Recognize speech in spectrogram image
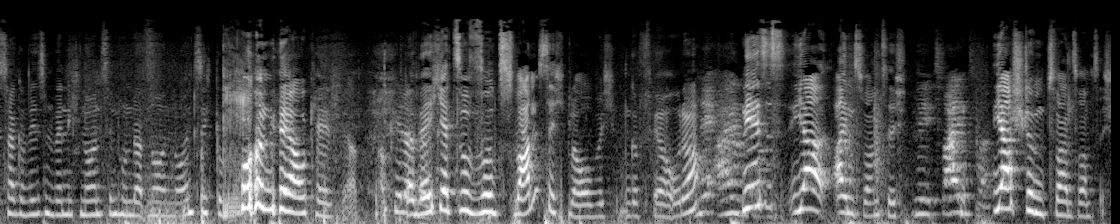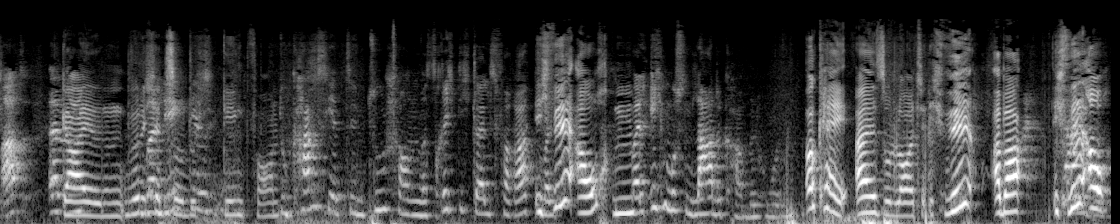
besser gewesen, wenn ich 1999 geboren wäre. Okay, fair. Okay, Dann wäre ich jetzt so, so 20, glaube ich, ungefähr, oder? Nee, Nee, es ist, ja, 21. Nee, 22. Ja, stimmt, 22. Warte, ähm, Geil, dann würde ich jetzt so durch die Gegend fahren. Du kannst jetzt den Zuschauern was richtig Geiles verraten. Ich will auch. hm, Weil ich muss ein Ladekabel holen. Okay, also Leute, ich will, aber ich will auch,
